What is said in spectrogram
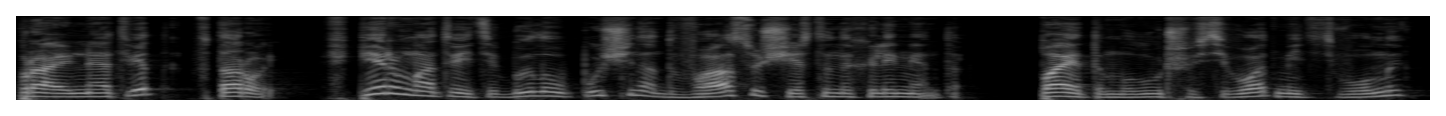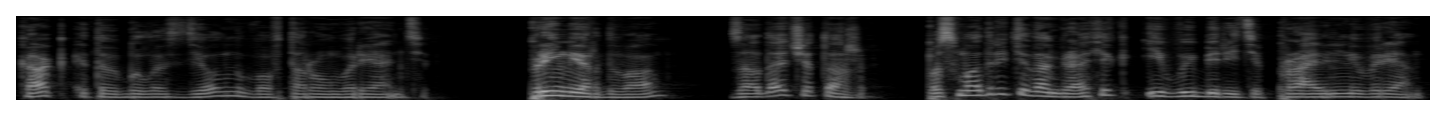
Правильный ответ второй. В первом ответе было упущено два существенных элемента, поэтому лучше всего отметить волны, как это было сделано во втором варианте. Пример 2. Задача та же. Посмотрите на график и выберите правильный вариант.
